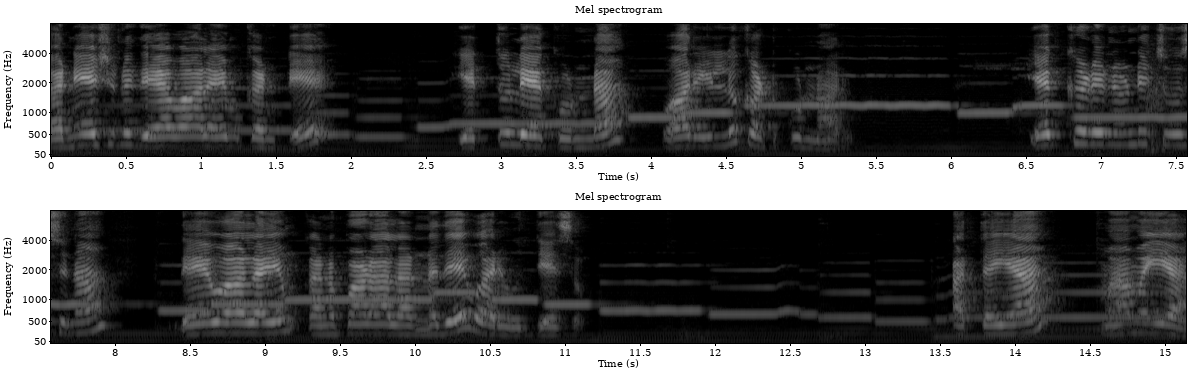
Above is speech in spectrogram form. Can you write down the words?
గణేశుని దేవాలయం కంటే ఎత్తు లేకుండా వారి ఇల్లు కట్టుకున్నారు. ఎక్కడి నుండి చూసినా దేవాలయం కనపడాలన్నదే వారి ఉద్దేశం. అత్తయ్య మామయ్య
